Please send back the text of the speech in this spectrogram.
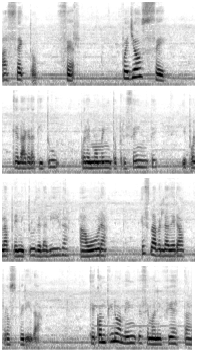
acepto ser. Pues yo sé que la gratitud por el momento presente y por la plenitud de la vida ahora es la verdadera prosperidad, que continuamente se manifiesta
